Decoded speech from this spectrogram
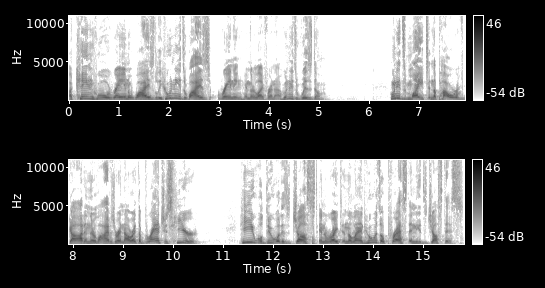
a king who will reign wisely. Who needs wise reigning in their life right now? Who needs wisdom? Who needs might and the power of God in their lives right now, right? The branch is here. He will do what is just and right in the land. Who is oppressed and needs justice?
